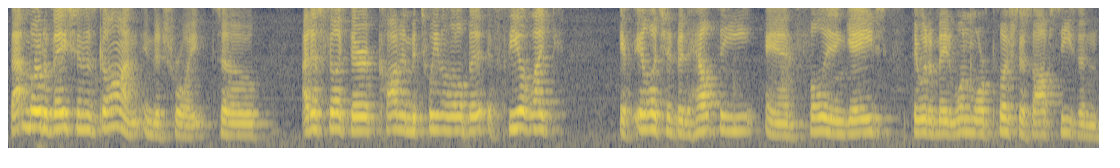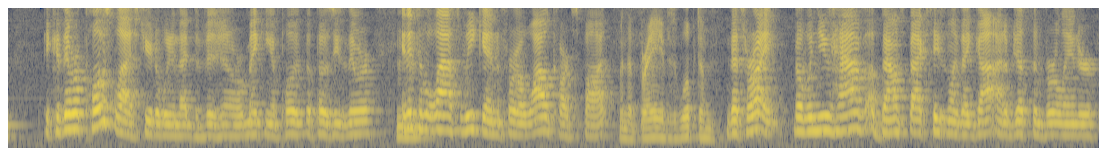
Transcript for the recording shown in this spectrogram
That motivation is gone in Detroit. So I just feel like they're caught in between a little bit. It feels like if Ilitch had been healthy and fully engaged, they would have made one more push this offseason because they were close last year to winning that division or making a post, the postseason. They were mm-hmm. in it to the last weekend for a wild card spot. When the Braves whooped them. That's right. But when you have a bounce back season like they got out of Justin Verlander,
